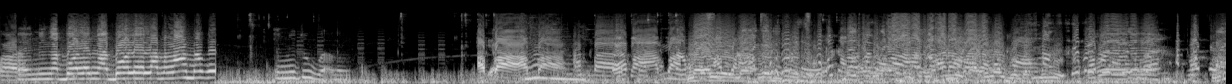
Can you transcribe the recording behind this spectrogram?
Ini nggak boleh nggak boleh lama-lama kok. Ini juga nih. Apa apa apa apa apa. Nah, lu, nah, lu, lu, lu. Ini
